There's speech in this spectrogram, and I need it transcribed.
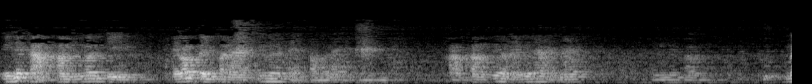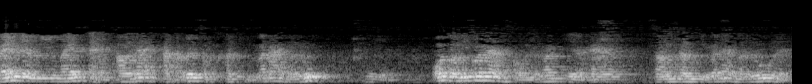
ถึงได้กล่าวคำที่ว่าจริงแต่ว่าเป็นปาราชิกเมื่อแต่ตอนแรกกล่าวคำที่ออะไรไม่ได้นะนี่นะครับเว้นเนี่ยมีไว้แต่ตอนแรกถามเรื่องสำคัญถึงว่าได้บรรลุนี่โอ้ตรงนี้ก็น่าสนนะครับเกี่ยวกับสำคัญถึงก็ได้บรรลุเนี่ย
